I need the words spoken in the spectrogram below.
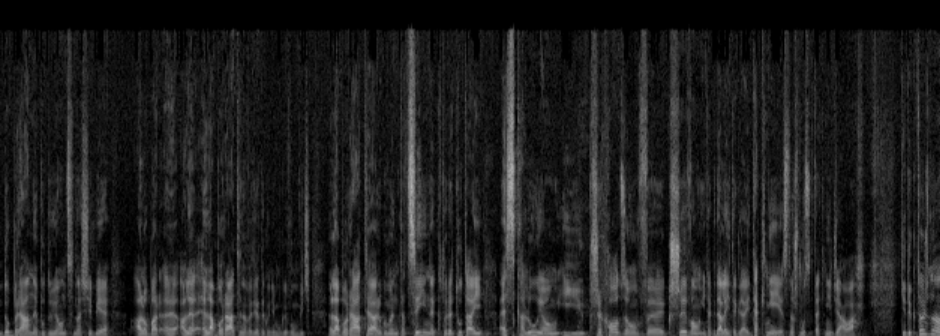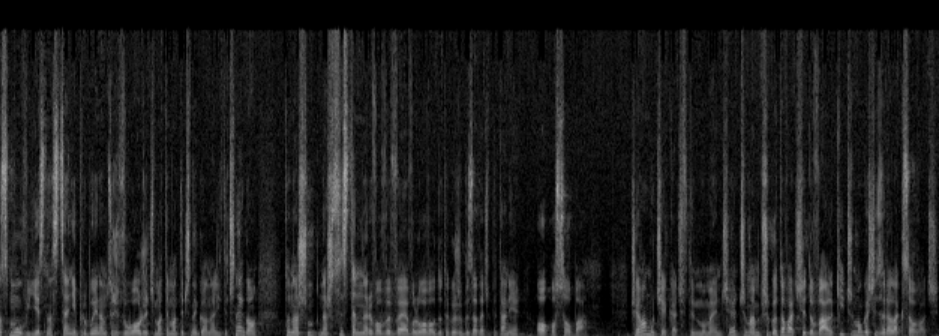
dobrane, budujące na siebie alobar, e, ale elaboraty, nawet ja tego nie mogę wymówić, elaboraty argumentacyjne, które tutaj eskalują i przechodzą w krzywą i tak dalej, i tak dalej. Tak nie jest, nasz mózg tak nie działa. Kiedy ktoś do nas mówi, jest na scenie, próbuje nam coś wyłożyć matematycznego, analitycznego, to nasz, nasz system nerwowy wyewoluował do tego, żeby zadać pytanie, o, osoba. Czy ja mam uciekać w tym momencie? Czy mam przygotować się do walki, czy mogę się zrelaksować?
